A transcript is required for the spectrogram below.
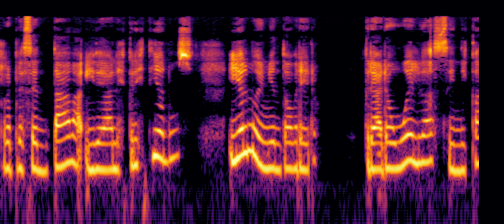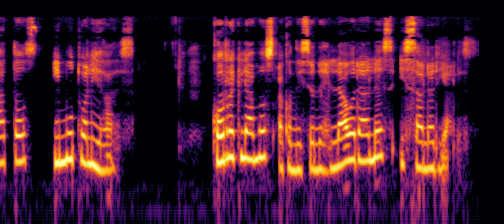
representaba ideales cristianos, y el movimiento obrero. Crearon huelgas, sindicatos y mutualidades, con reclamos a condiciones laborales y salariales.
